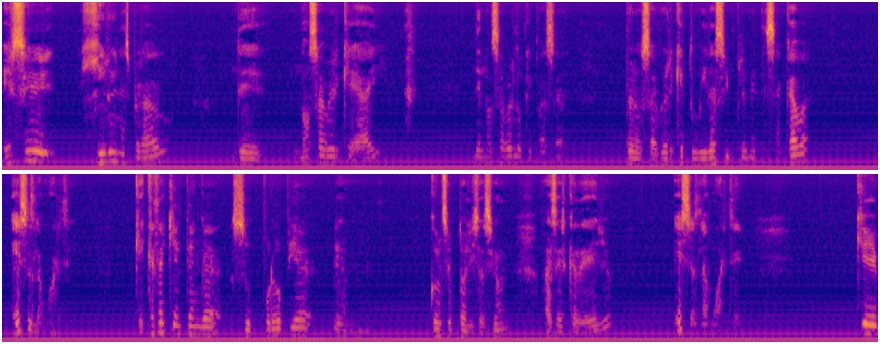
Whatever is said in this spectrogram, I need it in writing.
Ese giro inesperado de no saber qué hay, de no saber lo que pasa, pero saber que tu vida simplemente se acaba, esa es la muerte. Que cada quien tenga su propia... Em, conceptualización acerca de ello, esa es la muerte. Que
